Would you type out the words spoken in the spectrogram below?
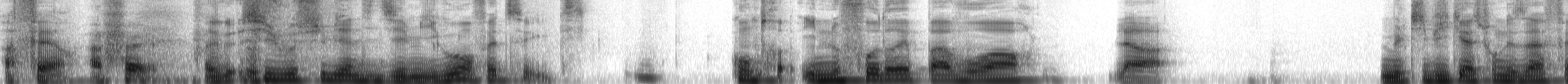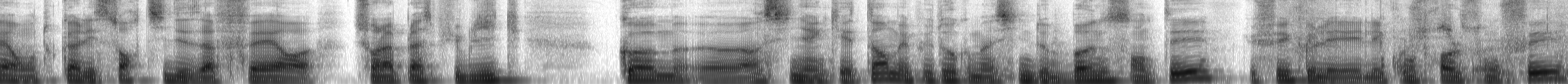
à faire. À faire. Si je vous suis bien, Didier Migaud, en fait, contre, il ne faudrait pas voir la multiplication des affaires, en tout cas les sorties des affaires sur la place publique, comme un signe inquiétant, mais plutôt comme un signe de bonne santé, du fait que les, contrôles sont faits.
